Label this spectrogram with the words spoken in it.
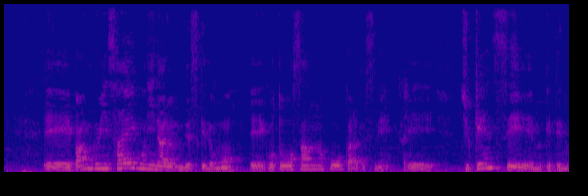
えー、番組最後になるんですけども、えー、後藤さんの方からですね、はい、えー、受験生へ向けての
